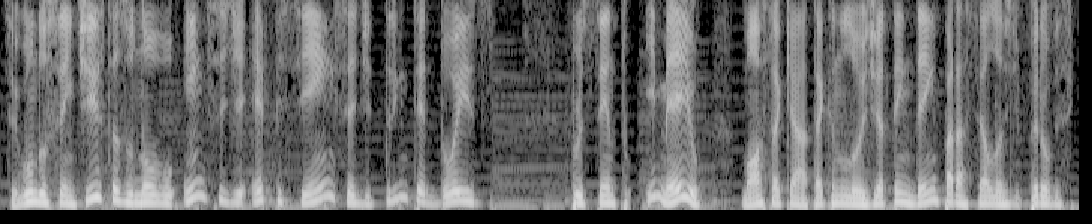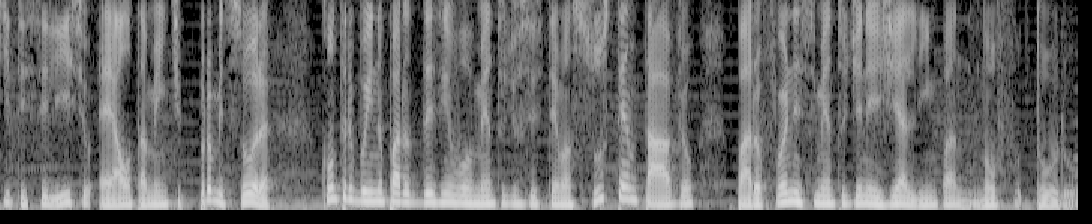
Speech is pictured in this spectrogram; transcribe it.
Segundo os cientistas, o novo índice de eficiência de 32% e meio mostra que a tecnologia Tendem para células de perovskita e silício é altamente promissora, contribuindo para o desenvolvimento de um sistema sustentável para o fornecimento de energia limpa no futuro.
